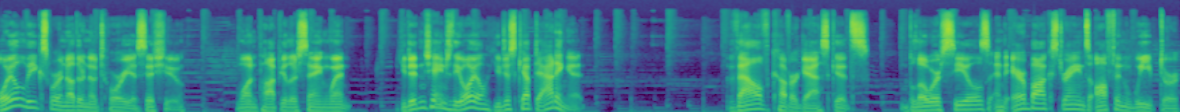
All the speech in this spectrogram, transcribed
Oil leaks were another notorious issue. One popular saying went, You didn't change the oil, you just kept adding it. Valve cover gaskets, blower seals, and airbox drains often weeped or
